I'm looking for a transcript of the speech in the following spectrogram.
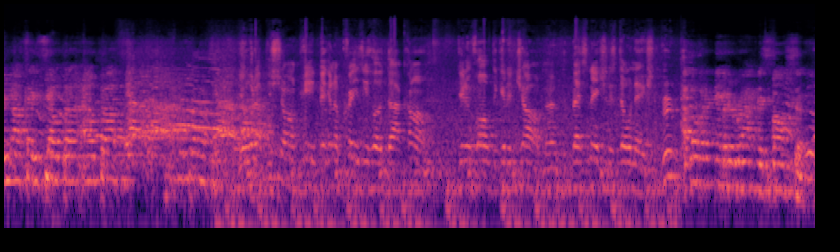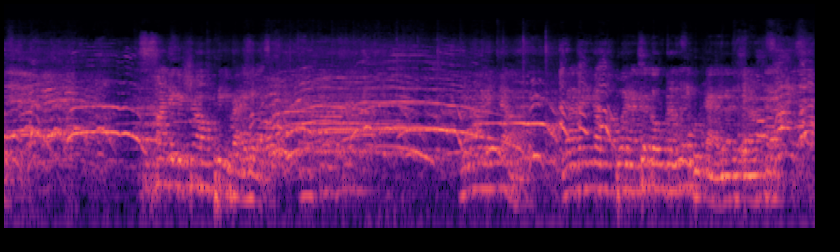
Helter, y'all say Skelter, Helter. Yo, what up? This Sean P. Bigging up crazyhood.com. Get involved to get a job, man. The best nation is donation. I go by the name of the Rockness Monster. This is my nigga Sean P right here. You already know. You already know my boy done took over the label now. You understand what I'm saying?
